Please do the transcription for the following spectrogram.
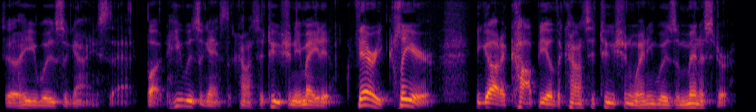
So he was against that. But he was against the Constitution. He made it very clear. He got a copy of the Constitution when he was a minister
